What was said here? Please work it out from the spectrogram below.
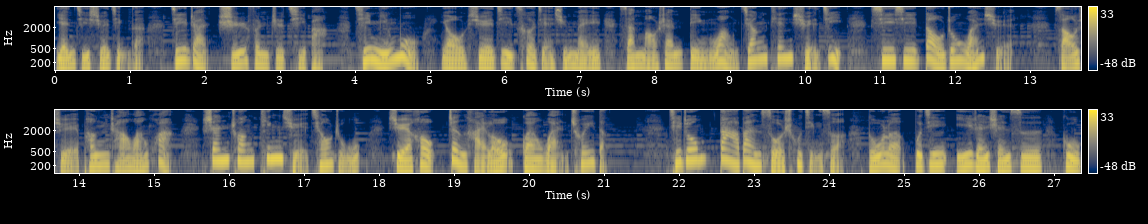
言及雪景的，激占十分之七八。其名目有《雪霁侧剪寻梅》《三毛山顶望江天雪霁》《西溪道中玩雪》《扫雪烹茶玩画》《山窗听雪敲竹》《雪后镇海楼观晚吹》等。其中大半所述景色，读了不禁怡人神思，故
